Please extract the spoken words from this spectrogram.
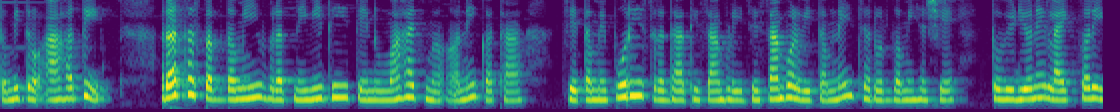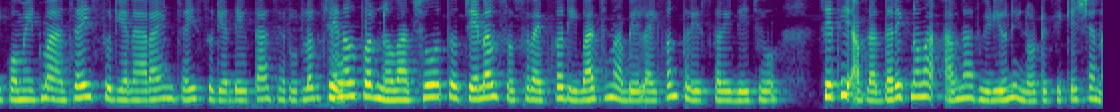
તો મિત્રો, આ હતી રથ સપ્તમી વ્રતની વિધિ, તેનું મહાત્મ્ય અને કથા, જે તમે પૂરી શ્રદ્ધાથી સાંભળી, જે સાંભળવી તમને જરૂર ગમી હશે. તો વિડીયોને લાઇક કરી કોમેન્ટમાં જય સૂર્યનારાયણ, જય સૂર્ય દેવતા જરૂર લખજો. ચેનલ પર નવા છો તો ચેનલ સબસ્ક્રાઈબ કરી બાજુમાં બે લાઇકન પ્રેસ કરી દેજો, જેથી આપણા દરેક નવા આવનાર વિડીયોની નોટિફિકેશન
